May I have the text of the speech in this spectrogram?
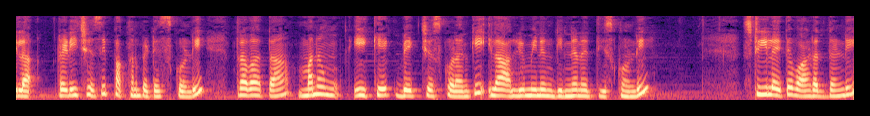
ఇలా రెడీ చేసి పక్కన పెట్టేసుకోండి. తర్వాత మనం ఈ కేక్ బేక్ చేసుకోవడానికి ఇలా అల్యూమినియం గిన్నె అనేది తీసుకోండి. స్టీల్ అయితే వాడద్దండి.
